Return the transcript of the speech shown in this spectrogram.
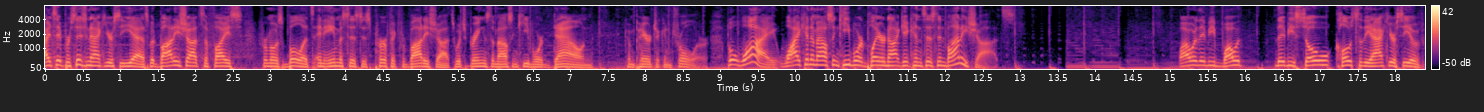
I'd say precision accuracy, yes, but body shots suffice for most bullets, and aim assist is perfect for body shots, which brings the mouse and keyboard down compared to controller. But why? Why can a mouse and keyboard player not get consistent body shots? Why would they be why would they be so close to the accuracy of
